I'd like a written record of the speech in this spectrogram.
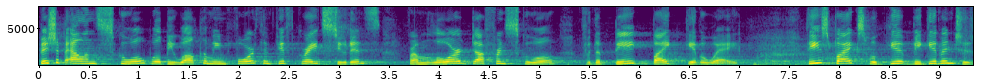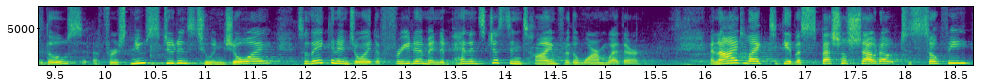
Bishop Allen's School will be welcoming 4th and 5th grade students from Lord Dufferin School for the Big Bike Giveaway. These bikes will give, be given to those for new students to enjoy so they can enjoy the freedom and independence just in time for the warm weather. And I'd like to give a special shout out to Sophie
